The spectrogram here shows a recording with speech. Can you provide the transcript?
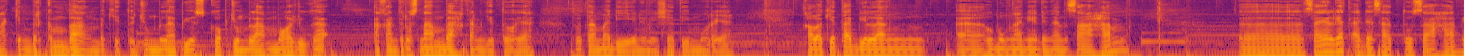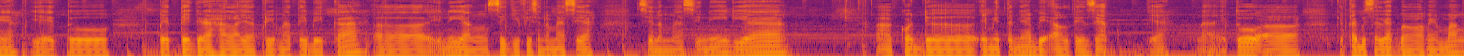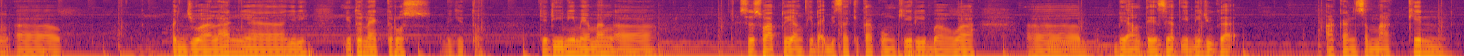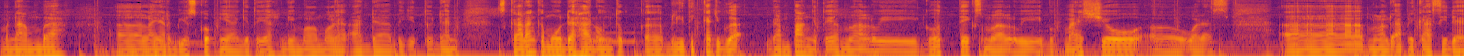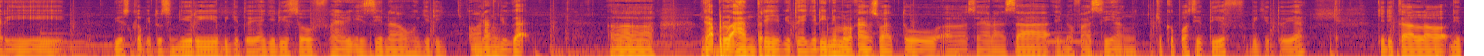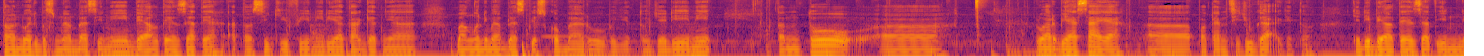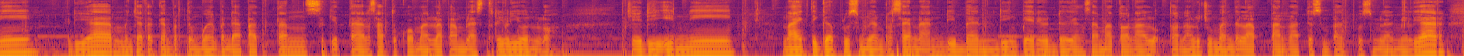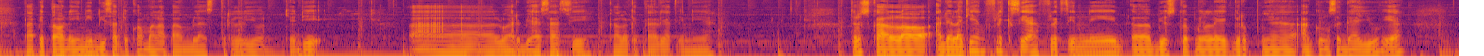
makin berkembang begitu. Jumlah bioskop jumlah mall juga akan terus nambah kan gitu ya. Terutama di Indonesia Timur ya. Kalau kita bilang uh, hubungannya dengan saham uh, saya lihat ada satu saham ya yaitu PT Graha Layar Prima Tbk uh, ini yang CGV Cinemas ya. Cinemas ini dia uh, kode emitennya BLTZ ya. Nah itu uh, kita bisa lihat bahwa memang uh, penjualannya jadi itu naik terus begitu. Jadi ini memang uh, sesuatu yang tidak bisa kita pungkiri bahwa uh, BLTZ ini juga akan semakin menambah uh, layar bioskopnya gitu ya di mall-mall yang ada begitu. Dan sekarang kemudahan untuk uh, beli tiket juga gampang gitu ya melalui GoTix, melalui Book My Show, uh, what else? Uh, melalui aplikasi dari bioskop itu sendiri begitu ya. Jadi so very easy now. Jadi orang juga nggak uh, perlu antri gitu ya. Jadi ini merupakan suatu uh, saya rasa inovasi yang cukup positif begitu ya jadi kalau di tahun 2019 ini BLTZ ya atau CGV ini dia targetnya bangun 15 bioskop baru begitu. Jadi ini tentu uh, luar biasa ya uh, potensi juga gitu. Jadi BLTZ ini dia mencatatkan pertumbuhan pendapatan sekitar 1,18 triliun loh. Jadi ini naik 39 persenan dibanding periode yang sama tahun lalu. Tahun lalu cuma 849 miliar, tapi tahun ini di 1,18 triliun. Jadi uh, luar biasa sih kalau kita lihat ini ya Terus kalau ada lagi yang Flix ya, Flix ini uh, bioskop milik grupnya Agung Sedayu ya.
